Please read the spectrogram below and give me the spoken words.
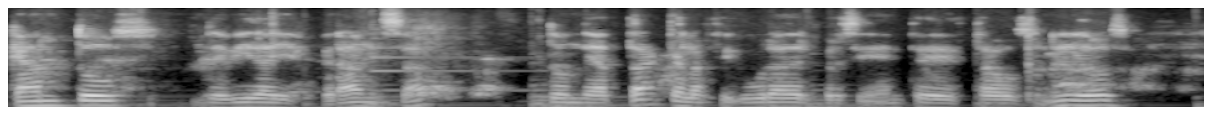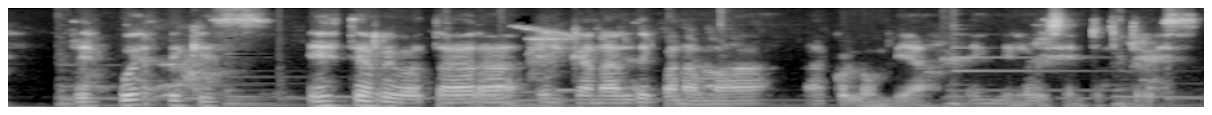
Cantos de Vida y Esperanza, donde ataca la figura del presidente de Estados Unidos después de que éste arrebatara el canal de Panamá a Colombia en 1903.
